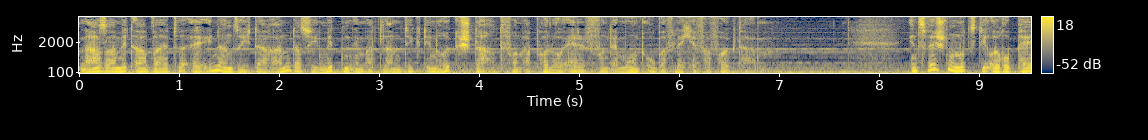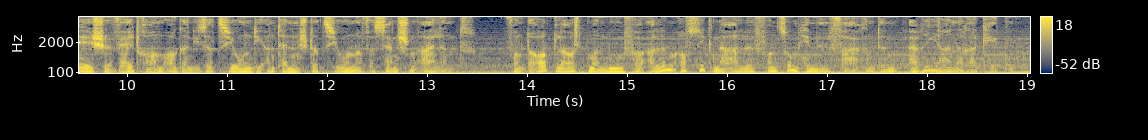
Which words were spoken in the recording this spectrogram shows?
NASA-Mitarbeiter erinnern sich daran, dass sie mitten im Atlantik den Rückstart von Apollo 11 von der Mondoberfläche verfolgt haben. Inzwischen nutzt die Europäische Weltraumorganisation die Antennenstation auf Ascension Island. Von dort lauscht man nun vor allem auf Signale von zum Himmel fahrenden Ariane-Raketen.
